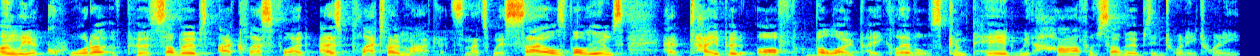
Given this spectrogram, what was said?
only a quarter of Perth suburbs are classified as plateau markets, and that's where sales volumes have tapered off below peak levels, compared with half of suburbs in 2020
